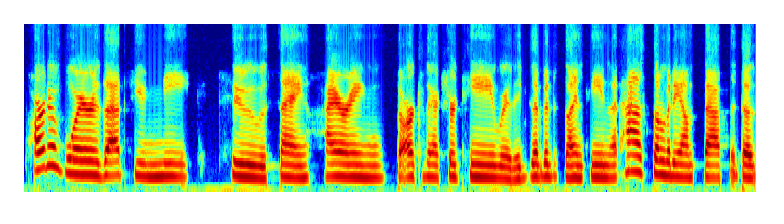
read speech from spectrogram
part of where that's unique to saying hiring the architecture team or the exhibit design team that has somebody on staff that does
